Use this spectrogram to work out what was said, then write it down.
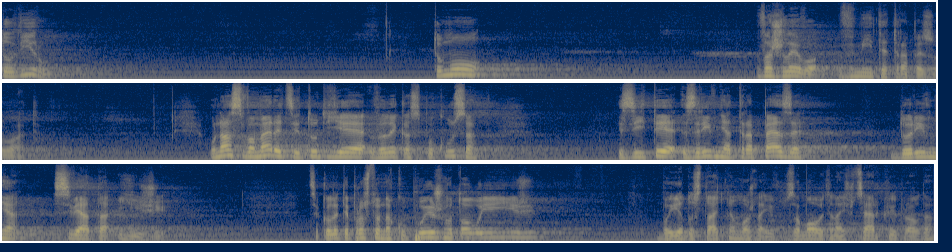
довіру. Тому важливо вміти трапезувати. У нас в Америці тут є велика спокуса зійти з рівня трапези до рівня свята їжі. Це коли ти просто накупуєш готової їжі, бо є достатньо, можна і замовити навіть в церкві, правда?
